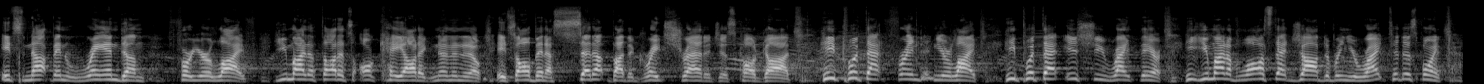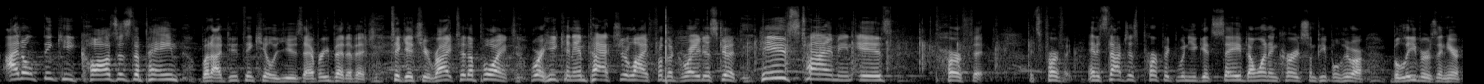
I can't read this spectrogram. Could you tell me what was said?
it's not been random for your life. You might have thought it's all chaotic. No, no, no, no. It's all been a setup by the great strategist called God. He put that friend in your life. He put that issue right there. He, you might have lost that job to bring you right to this point. I don't think he causes the pain, but I do think he'll use every bit of it to get you right to the point where he can impact your life for the greatest good. His timing is perfect. It's perfect. And it's not just perfect when you get saved. I want to encourage some people who are believers in here.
